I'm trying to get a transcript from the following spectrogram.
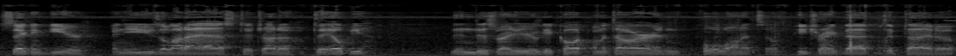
second gear and you use a lot of ass to try to, to help you, then this right here will get caught on the tire and pull on it. So heat shrink that, zip tie it up,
